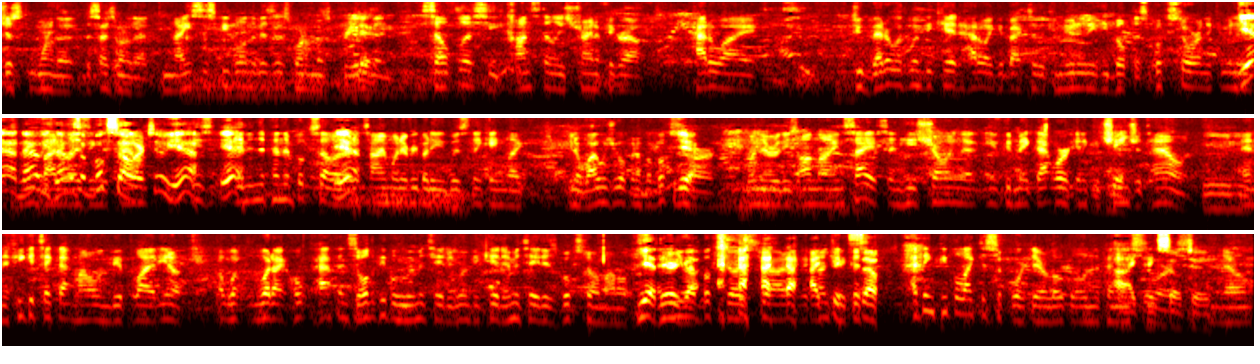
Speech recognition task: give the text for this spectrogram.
just one of the besides one of the nicest people in the business, one of the most creative Yeah. and selfless. He constantly is trying to figure out how do I do better with Wimpy Kid? How do I get back to the community? He built this bookstore in the community. Yeah, no, he's, was a bookseller too. Yeah, He's yeah. an independent bookseller Yeah. at a time when everybody was thinking like, you know, why would you open up a bookstore when there are these online sites? And he's showing that you could make that work and it could change the town. Mhm. And if he could take that model and be applied, you know, uh, what, what I hope happens, all the people who imitated Wimpy Kid imitate his bookstore model. Yeah, there then you you have bookstores throughout the I country. so. I think people like to support their local independent I stores. think so, too. You know,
